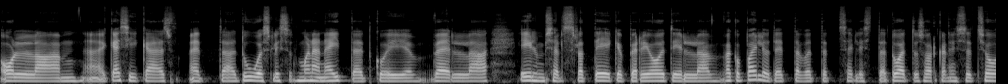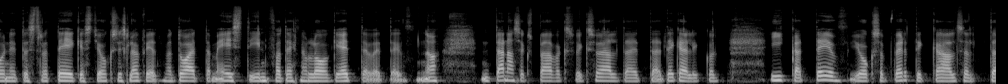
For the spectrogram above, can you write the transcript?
olla äh, käsikäes, et äh, tuues lihtsalt mõne näite, et kui veel äh, eelmisel strateegiaperioodil väga paljud ettevõtted selliste toetusorganisatsioonide strateegiast jooksis läbi, et me toetame Eesti infotehnoloogia ettevõtteid, noh, tänaseks päevaks võiks öelda, et tegelikult IKT jookseb vertikaalselt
